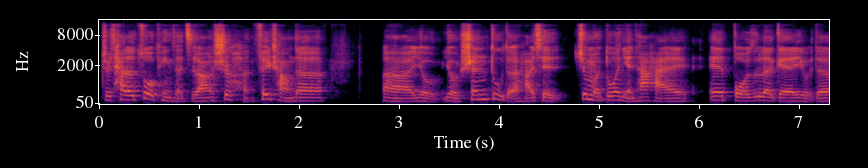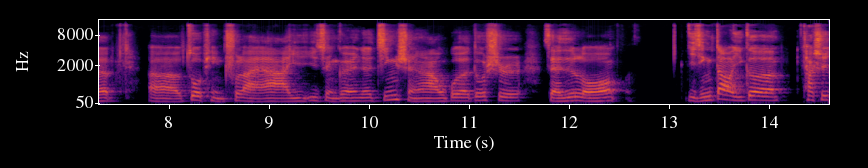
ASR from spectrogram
就他的作品实际上是很非常的。呃，有有深度的，而且这么多年他还哎保持了该有的呃作品出来啊，一一整个人的精神啊，我觉得都是在日老已经到一个他是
